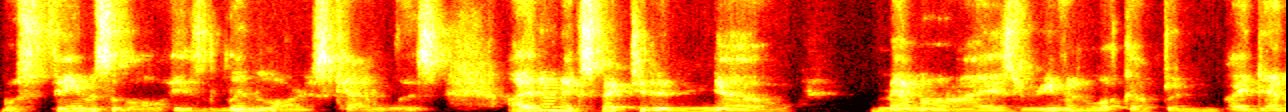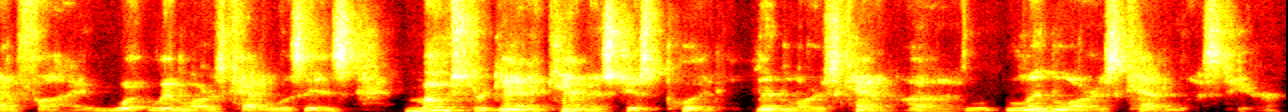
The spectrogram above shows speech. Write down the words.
most famous of all, is Lindlar's catalyst. I don't expect you to know memorize or even look up and identify what Lindlar's catalyst is. Most organic chemists just put Lindlar's, can, uh, catalyst here.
